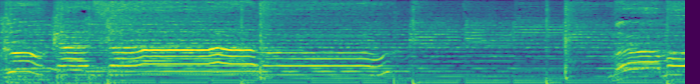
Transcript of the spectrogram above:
ku kan selalu Memuji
